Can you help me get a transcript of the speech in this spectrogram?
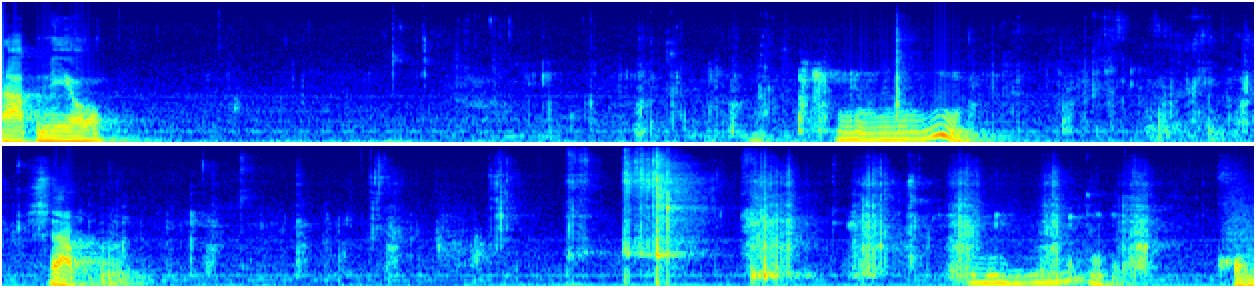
ลาบเหนียว สับขม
